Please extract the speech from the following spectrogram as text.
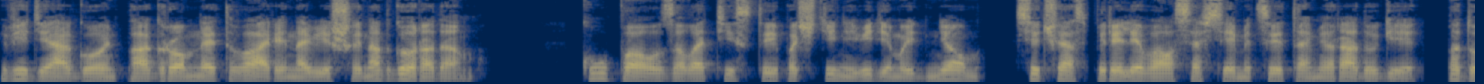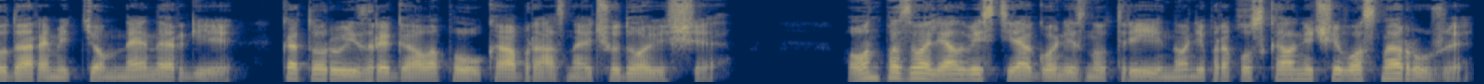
ведя огонь по огромной твари, нависшей над городом. Купол, золотистый и почти невидимый днем, сейчас переливался всеми цветами радуги под ударами темной энергии, которую изрыгало паукообразное чудовище. Он позволял вести огонь изнутри, но не пропускал ничего снаружи.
